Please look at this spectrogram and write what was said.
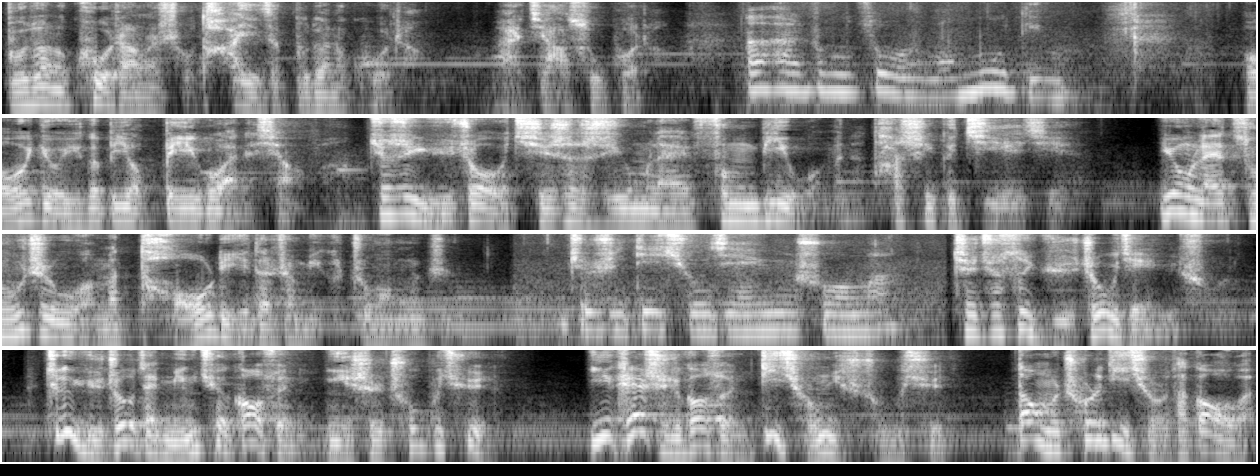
不断的扩张的时候，它也在不断的扩张，哎，加速扩张。那他这么做有什么目的吗？我有一个比较悲观的想法，就是宇宙其实是用来封闭我们的，它是一个结界，用来阻止我们逃离的这么一个装置。就是地球监狱说吗？这就是宇宙监狱说了。这个宇宙在明确告诉你，你是出不去的。一开始就告诉你，地球你是出不去的。当我们出了地球，他告诉我，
